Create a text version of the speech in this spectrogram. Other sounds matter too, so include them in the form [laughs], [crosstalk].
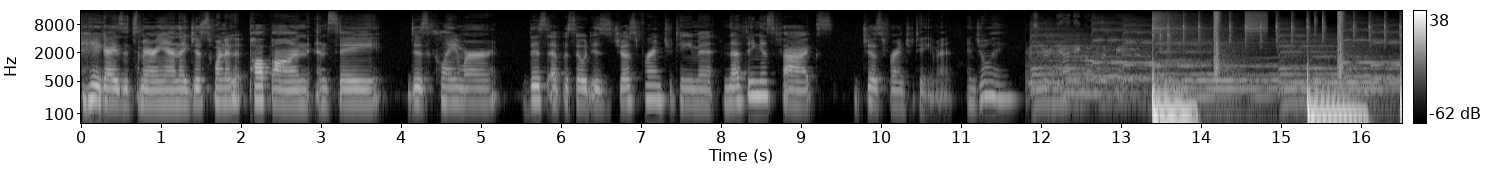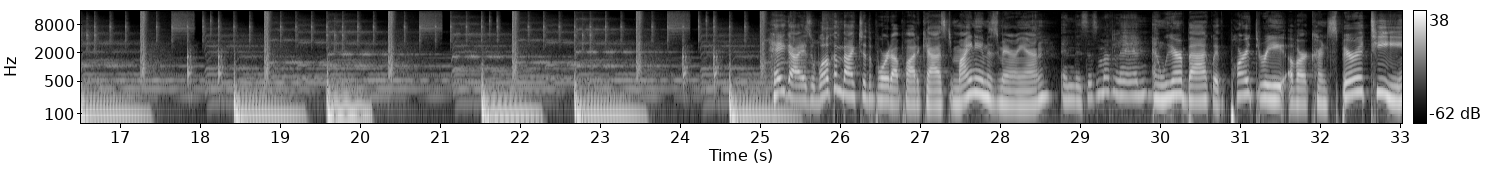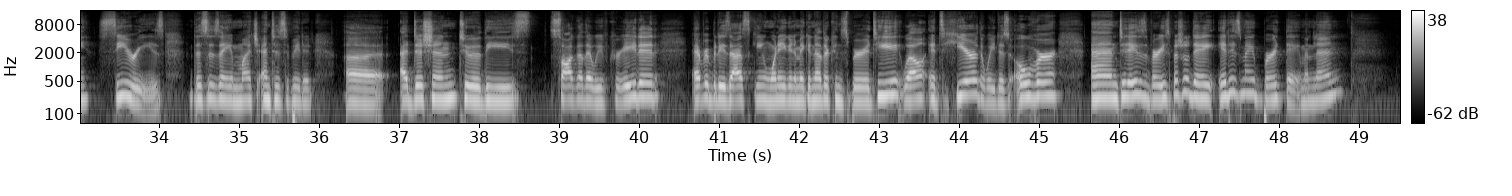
Hey guys, it's Marianne. I just want to pop on and say disclaimer this episode is just for entertainment. Nothing is facts, just for entertainment. Enjoy. Hey guys, welcome back to the Poured Out Podcast. My name is Marianne. And this is Marlene. And we are back with part three of our Conspiracy series. This is a much anticipated uh, addition to the saga that we've created. Everybody's asking, when are you going to make another conspiracy? Well, it's here. The wait is over. And today is a very special day. It is my birthday. Marlene?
